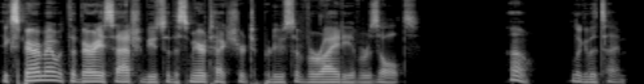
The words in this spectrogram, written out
Experiment with the various attributes of the smear texture to produce a variety of results. Oh, look at the time.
